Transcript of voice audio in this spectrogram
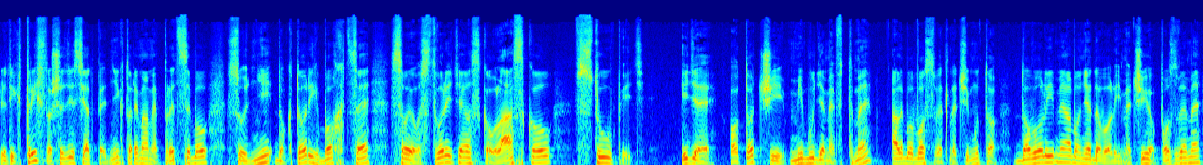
že tých 365 dní, ktoré máme pred sebou, sú dni, do ktorých Boh chce svojou stvoriteľskou láskou vstúpiť. Ide o to, či my budeme v tme alebo vo svetle. Či mu to dovolíme alebo nedovolíme. Či ho pozveme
